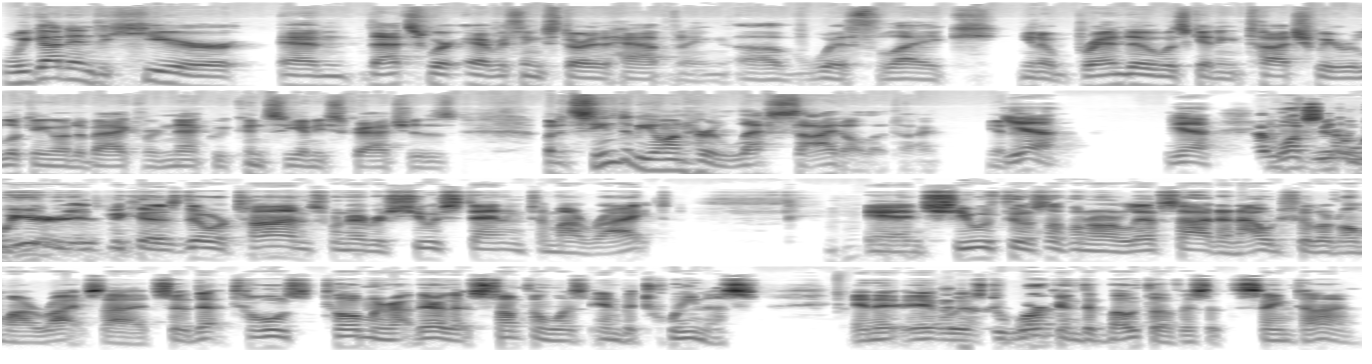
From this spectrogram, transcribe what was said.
we got into here and that's where everything started happening of with like you know brenda was getting touched we were looking on the back of her neck. We couldn't see any scratches but it seemed to be on her left side all the time you know? yeah, yeah. What's so really weird. is because there were times whenever she was standing to my right And she would feel something on her left side and I would feel it on my right side. So that told told me right there that something was in between us. And it, it was working the both of us at the same time.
